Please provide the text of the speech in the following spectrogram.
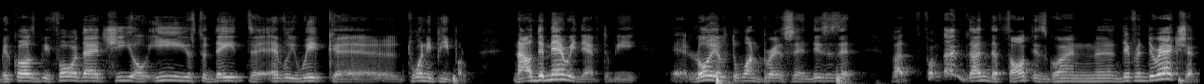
because before that she or he used to date uh, every week uh, 20 people. Now they're married, they have to be uh, loyal to one person. This is it. But from time to time, the thought is going a different direction.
